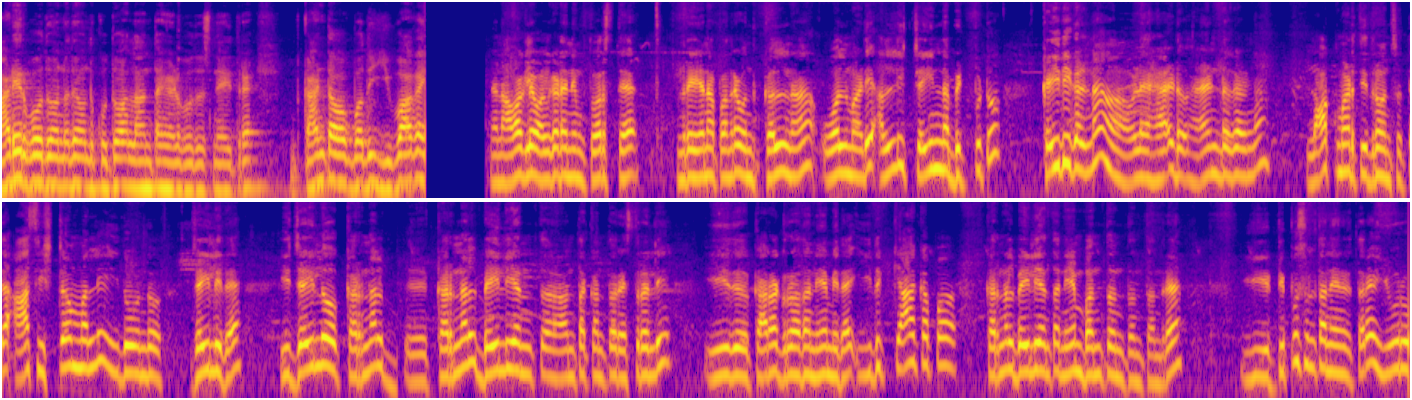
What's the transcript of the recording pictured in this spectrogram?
ಮಾಡಿರ್ಬೋದು ಅನ್ನೋದೇ ಒಂದು ಕುತೂಹಲ ಅಂತ ಹೇಳ್ಬೋದು ಸ್ನೇಹಿತರೆ. ಕಾಣ್ತಾ ಹೋಗ್ಬೋದು. ಇವಾಗ ನಾನು ಆವಾಗಲೇ ಒಳಗಡೆ ನಿಮ್ಗೆ ತೋರಿಸ್ದೆ. ಅಂದರೆ ಏನಪ್ಪ ಅಂದರೆ ಒಂದು ಕಲ್ಲನ್ನ ಹೋಲ್ ಮಾಡಿ ಅಲ್ಲಿ ಚೈನ್ನ ಬಿಟ್ಬಿಟ್ಟು ಕೈದಿಗಳನ್ನ ಒಳ್ಳೆ ಹ್ಯಾಂಡ್ ಹ್ಯಾಂಡ್ಗಳನ್ನ ಲಾಕ್ ಮಾಡ್ತಿದ್ರು ಅನ್ಸುತ್ತೆ. ಆ ಸಿಸ್ಟಮಲ್ಲಿ ಇದು ಒಂದು ಜೈಲಿದೆ. ಈ ಜೈಲು ಕರ್ನಲ್ ಕರ್ನಲ್ ಬೈಲಿ ಅಂತ, ಅಂತಕ್ಕಂಥವ್ರ ಹೆಸರಲ್ಲಿ ಇದು ಕಾರಾಗೃಹದ ನೇಮ್ ಇದೆ. ಇದಕ್ಕೆ ಯಾಕಪ್ಪ ಕರ್ನಲ್ ಬೈಲಿ ಅಂತ ನೇಮ್ ಬಂತು ಅಂತಂತಂದರೆ ಈ ಟಿಪ್ಪು ಸುಲ್ತಾನ್ ಏನಿರ್ತಾರೆ, ಇವರು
